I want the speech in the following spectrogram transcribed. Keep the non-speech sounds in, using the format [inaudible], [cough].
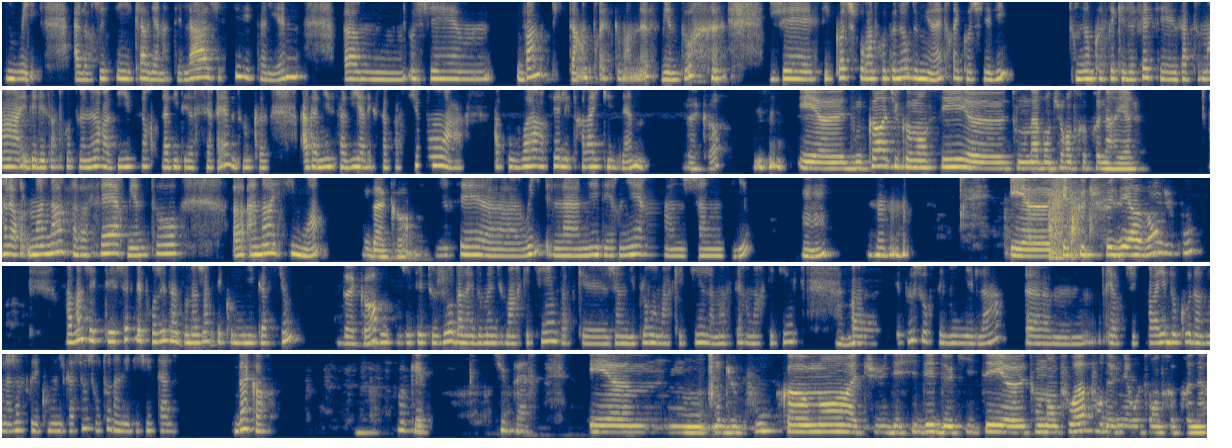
Oui, alors je suis Claudia Natella, je suis italienne. Euh, j'ai 28 ans, presque 29 bientôt. [laughs] je suis coach pour entrepreneurs de mieux-être et coach de vie. Donc, ce que je fais, c'est exactement aider les entrepreneurs à vivre la vie de ses rêves, donc à gagner sa vie avec sa passion, à, à pouvoir faire le travail qu'ils aiment. D'accord. [laughs] Et euh, donc, quand as-tu commencé euh, ton aventure entrepreneuriale? Alors, maintenant, ça va faire bientôt euh, un an et six mois. D'accord. J'ai oui, l'année dernière, en janvier. Mhm. [laughs] Et qu'est-ce que tu faisais avant, du coup? Avant, j'étais chef de projet dans une agence de communication. D'accord. J'étais toujours dans les domaines du marketing parce que j'ai un diplôme en marketing, j'ai un master en marketing. Mhm. euh, plus sur ces lignes-là. Euh, et j'ai travaillé beaucoup dans une agence de communication, surtout dans les digitales. D'accord. Ok. Super. Et euh, du coup, comment as-tu décidé de quitter euh, ton emploi pour devenir auto-entrepreneur?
